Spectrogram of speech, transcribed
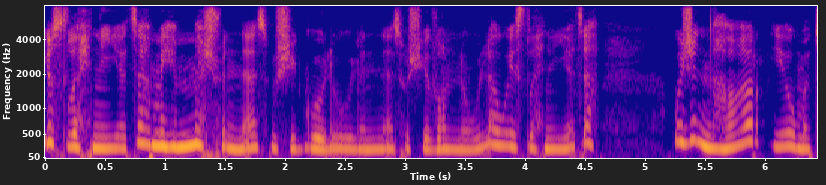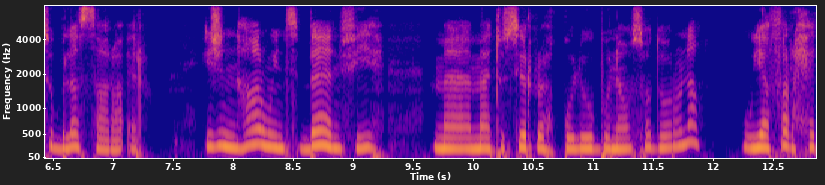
يصلح نيته. ما يهمش في الناس وش يقولوا ولا الناس وش يظنوا ولا هو يصلح نيته. ويجي النهار يوم تبلى السرائر يجي النهار وين تبان فيه ما, ما تسره قلوبنا وصدورنا. ويا فرحة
